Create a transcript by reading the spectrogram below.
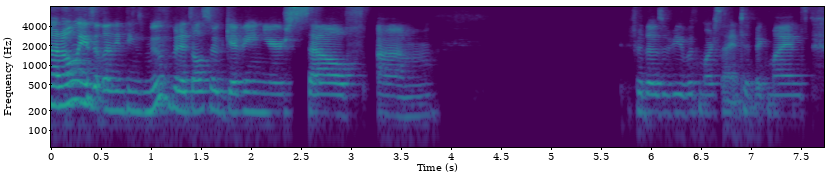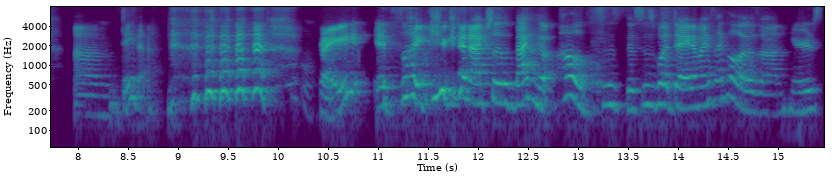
not only is it letting things move, but it's also giving yourself um, for those of you with more scientific minds, um, data, right? It's like you can actually look back and go, oh, this is this is what day of my cycle I was on. Here's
